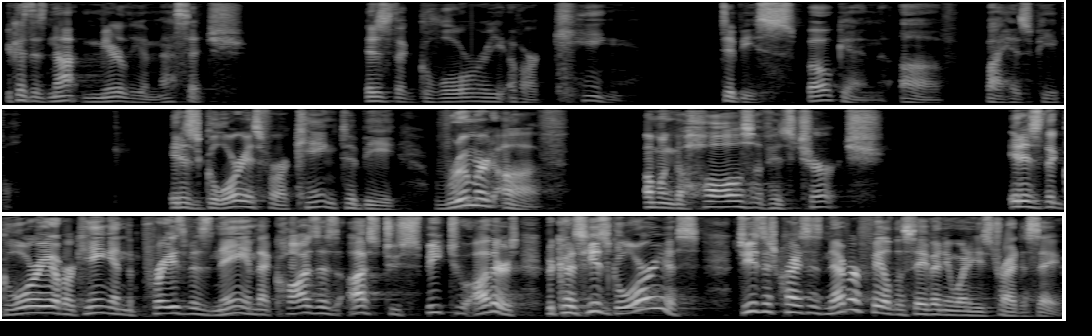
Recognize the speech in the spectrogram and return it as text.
Because it's not merely a message, it is the glory of our King to be spoken of by his people. It is glorious for our King to be rumored of among the halls of his church. It is the glory of our King and the praise of his name that causes us to speak to others because he's glorious. Jesus Christ has never failed to save anyone he's tried to save.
